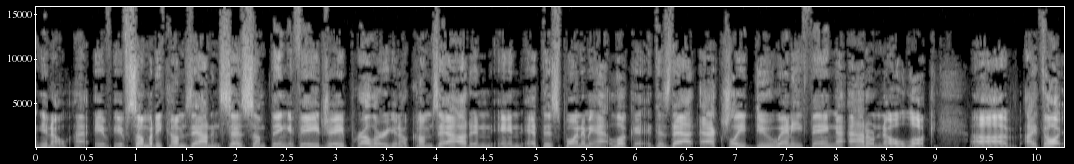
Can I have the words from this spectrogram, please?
you know, I- if if somebody comes out and says something, if AJ Preller, you know, comes out and and at this point, I mean, look, does that actually do anything? I- I don't know. Look, uh, I thought,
